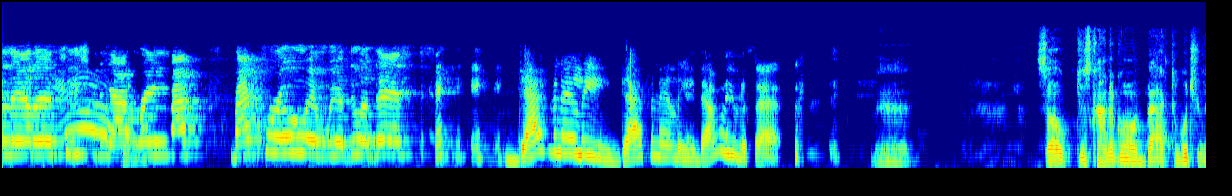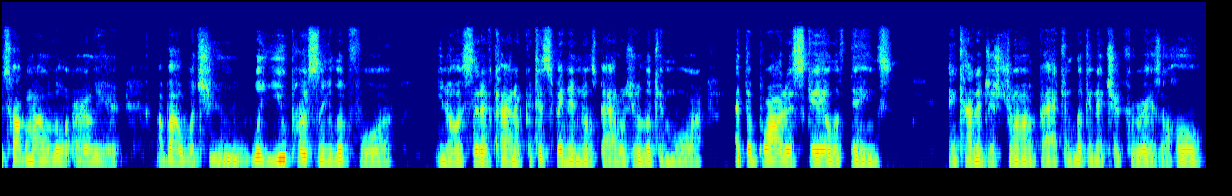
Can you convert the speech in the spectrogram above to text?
Atlanta and yeah. teach me. I bring my my crew and we'll do a dance. definitely, definitely. That was what's up. Yeah. So just kind of going back to what you were talking about a little earlier about what you mm-hmm. what you personally look for, you know, instead of kind of participating in those battles, you're looking more at the broader scale of things and kind of just drawing back and looking at your career as a whole.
